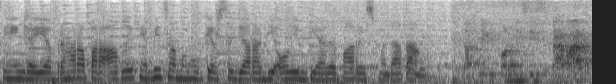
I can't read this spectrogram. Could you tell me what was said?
sehingga ia berharap para atletnya bisa mengukir sejarah di Olimpiade Paris mendatang tapi kondisi sekarang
